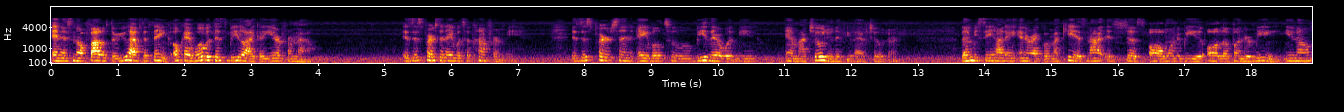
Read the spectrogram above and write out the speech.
and it's no follow through. You have to think, okay, what would this be like a year from now? Is this person able to comfort me? Is this person able to be there with me and my children if you have children? Let me see how they interact with my kids. Not it's just all want to be all up under me, you know?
